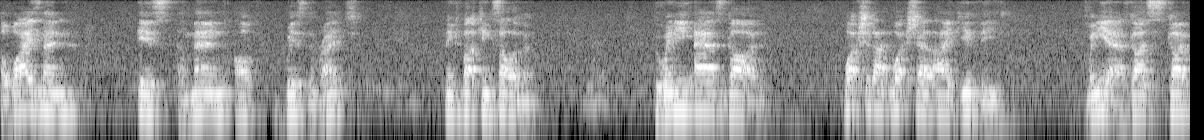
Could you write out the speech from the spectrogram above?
A wise man is a man of wisdom, right? Think about King Solomon, who when he asked God, "What shall I? What shall I give thee?" When he asked, God, God,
